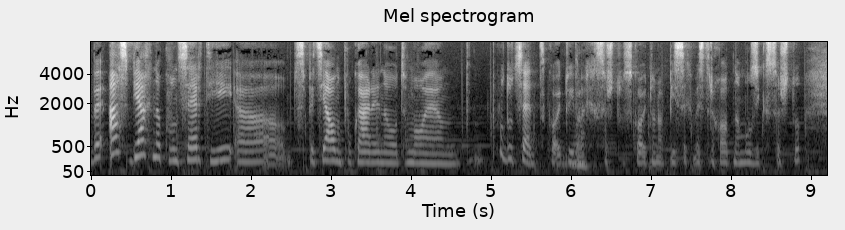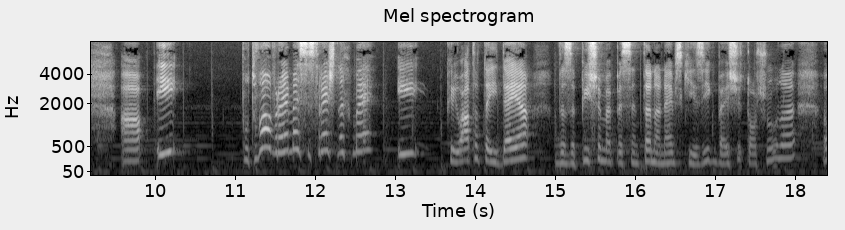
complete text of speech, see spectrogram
Бе, аз бях на концерти, а, специално поканена от моя продуцент, който имах също, с който написахме страхотна музика също. А, и по това време се срещнахме и крилатата идея да запишеме песента на немски язик беше точно на а,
